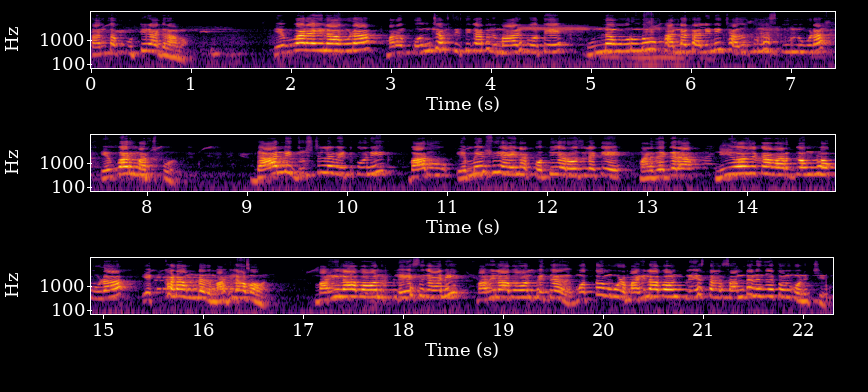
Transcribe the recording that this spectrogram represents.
సొంత పుట్టిన గ్రామం. ఎవరైనా కూడా మనం కొంచెం స్థితిగతులు మారిపోతే ఉన్న ఊరును కన్న తల్లిని చదువుకున్న స్కూల్ను కూడా ఎవ్వరు మర్చిపోరు. దాన్ని దృష్టిలో పెట్టుకొని వారు ఎమ్మెల్సీ అయిన కొద్దిగా రోజులకే మన దగ్గర నియోజకవర్గంలో కూడా ఎక్కడ ఉండదు మహిళా భవన్. మహిళా భవన్ ప్లేస్ కానీ మహిళా భవన్ పెద్ద మొత్తం కూడా మహిళా భవన్ ప్లేస్ తన సొంత నిధులతో కొనిచ్చింది.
